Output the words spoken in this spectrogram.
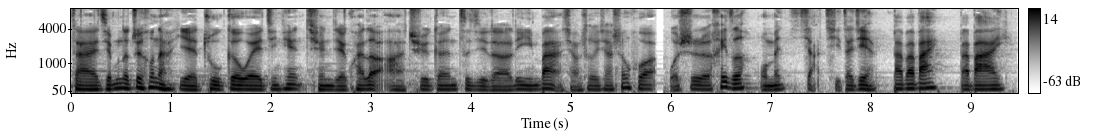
在节目的最后呢，也祝各位今天情人节快乐啊！去跟自己的另一半享受一下生活。我是黑泽，我们下期再见，拜拜拜拜拜。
